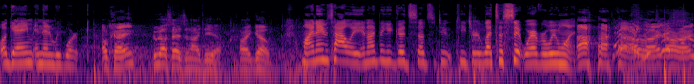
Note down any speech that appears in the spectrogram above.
a game and then we work. Okay. Who else has an idea? All right, go. My name's Hallie, and I think a good substitute teacher lets us sit wherever we want. all right, all right.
